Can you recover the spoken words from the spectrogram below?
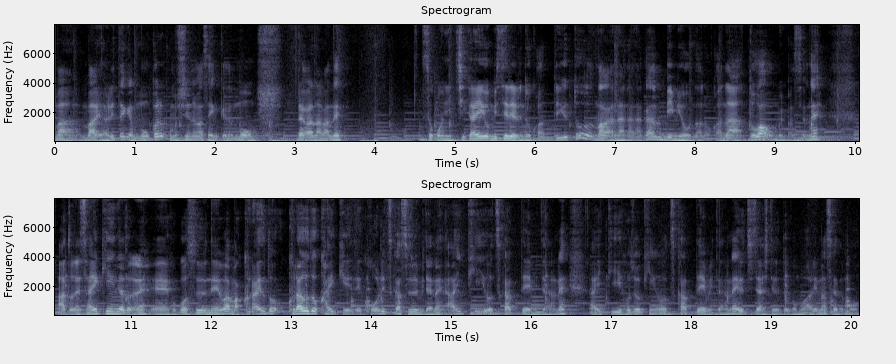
まあまあやりたいけど儲かるかもしれませんけどもなかなかねそこに違いを見せれるのかっていうと、まあ、なかなか微妙なのかなとは思いますよね。あとね、最近だとね、えー、ここ数年は、まあ、クラウド、クラウド会計で効率化するみたいなね、IT を使ってみたいなね、IT 補助金を使ってみたいなね、打ち出してるとこもありますけども、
